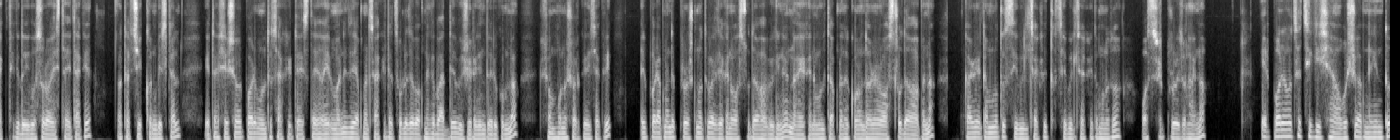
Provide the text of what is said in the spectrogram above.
এক থেকে দুই বছর অস্থায়ী থাকে, অর্থাৎ শিক্ষণ বিষকাল এটা শেষ হওয়ার পরে মূলত চাকরিটা স্থায়ী হয়। এর মানে যে আপনার চাকরিটা চলে যাবে আপনাকে বাদ দেবে বিষয়টা কিন্তু এরকম না, সম্পূর্ণ সরকারি চাকরি। এরপরে আপনাদের প্রশ্ন হতে পারে যে এখানে অস্ত্র দেওয়া হবে কিনা? না, এখানে মূলত আপনাদের কোনো ধরনের অস্ত্র দেওয়া হবে না, কারণ এটা মূলত সিভিল চাকরি। তো সিভিল চাকরিতে মূলত অস্ত্রের প্রয়োজন হয় না। এরপরে হচ্ছে চিকিৎসা, অবশ্যই আপনি কিন্তু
